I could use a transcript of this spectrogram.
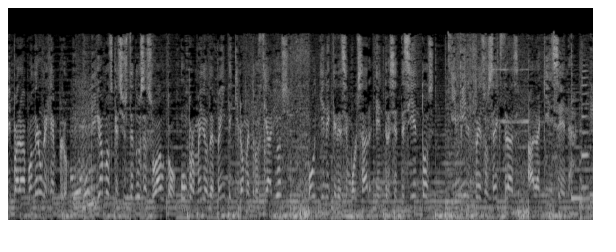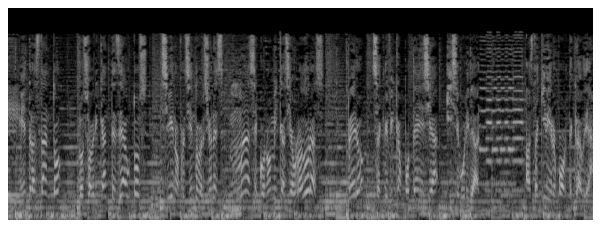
Y para poner un ejemplo, digamos que si usted usa su auto un promedio de 20 kilómetros diarios, hoy tiene que desembolsar entre 700 y 1000 pesos extras a la quincena. Mientras tanto, los fabricantes de autos siguen ofreciendo versiones más económicas y ahorradoras, pero sacrifican potencia y seguridad. Hasta aquí mi reporte, Claudia.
